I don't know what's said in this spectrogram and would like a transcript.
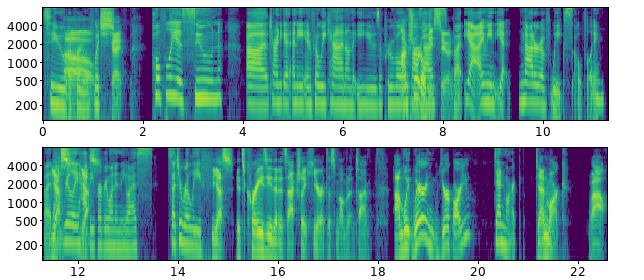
to Oh, approve, which okay. hopefully is soon. Uh, trying to get any info we can on the EU's approval. I'm sure it'll be soon. But yeah, I mean, yeah, matter of weeks, hopefully. But Yes, uh, really happy yes. for everyone in the US. Such a relief. Yes, it's crazy that it's actually here at this moment in time. Um wait, where in Europe are you? Denmark. Denmark. Wow.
